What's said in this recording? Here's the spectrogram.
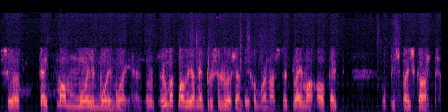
So kyk maar mooi mooi mooi. Hoe maak maar weer net brucellose en trichomonas. Dit bly maar altyd op die spyskaart.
